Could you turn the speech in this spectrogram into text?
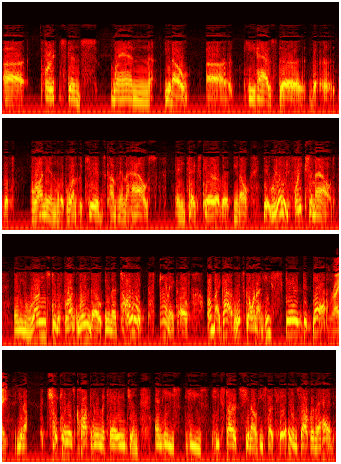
Uh, for instance, when you know uh, he has the the the run in with one of the kids coming in the house, and he takes care of it. You know, it really freaks him out, and he runs to the front window in a total panic of, "Oh my God, what's going on?" He's scared to death Right. you know the chicken is clucking in the cage and and he's he's he starts you know he starts hitting himself in the head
